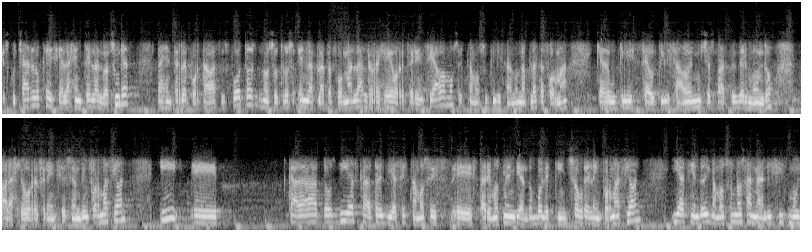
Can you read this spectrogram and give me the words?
escuchar lo que decía la gente de las basuras, la gente reportaba sus fotos, nosotros en la plataforma las georreferenciábamos, estamos utilizando una plataforma que se ha utilizado en muchas partes del mundo para georreferenciación de información. Y eh, cada dos días, cada tres días estamos es- eh, estaremos enviando un boletín sobre la información y haciendo, digamos, unos análisis muy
